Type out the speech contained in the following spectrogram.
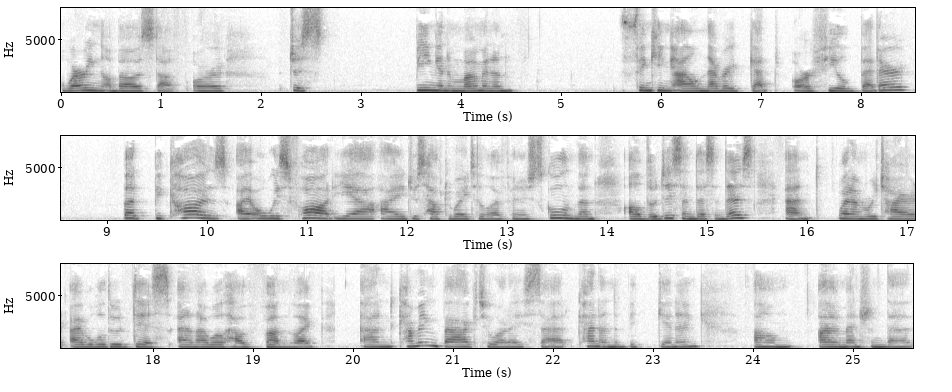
worrying about stuff or just being in a moment and thinking I'll never get or feel better. But because I always thought, yeah, I just have to wait till I finish school and then I'll do this and this and this, and when I'm retired, I will do this and I will have fun. Like, and coming back to what I said kind of in the beginning, um, I mentioned that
